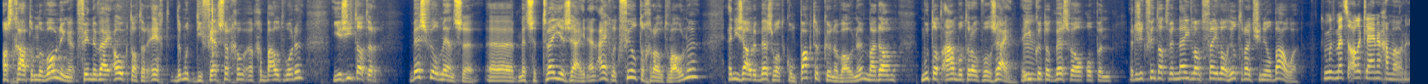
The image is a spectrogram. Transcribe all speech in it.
Als het gaat om de woningen, vinden wij ook dat er echt... Er moet diverser ge gebouwd worden. Je ziet dat er best veel mensen uh, met z'n tweeën zijn... en eigenlijk veel te groot wonen. En die zouden best wat compacter kunnen wonen. Maar dan moet dat aanbod er ook wel zijn. En je Mm. kunt ook best wel op een... Dus ik vind dat we in Nederland veelal heel traditioneel bouwen. Je moet met z'n allen kleiner gaan wonen.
